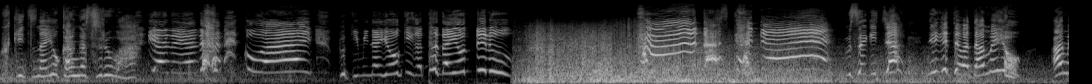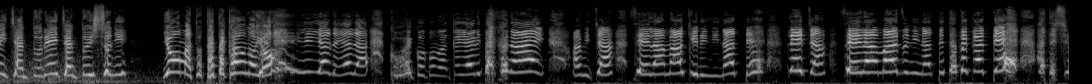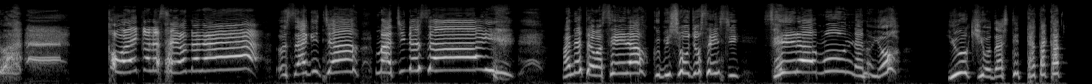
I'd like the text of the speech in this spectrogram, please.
不吉な予感がするわ。やだやだ怖い。不気味な容器が漂ってる。はあ助けて！ウサギちゃん逃げてはダメよ。アミちゃんとレイちゃんと一緒に出して戦っ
